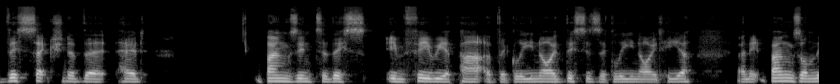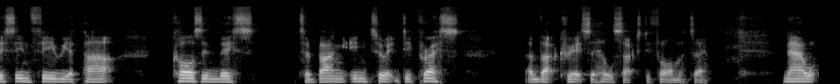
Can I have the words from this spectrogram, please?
this section of the head bangs into this inferior part of the glenoid. This is the glenoid here, and it bangs on this inferior part, causing this to bang into it, depress, and that creates a Hill-Sachs deformity. Now,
